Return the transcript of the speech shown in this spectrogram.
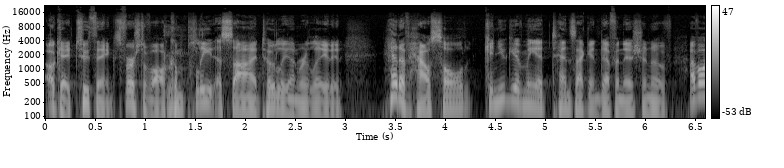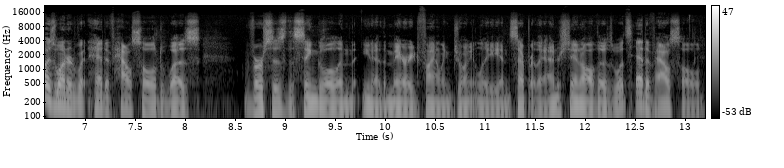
Okay, two things. First of all, complete aside, totally unrelated. Head of household. Can you give me a 10 second definition of? I've always wondered what head of household was versus the single and you know the married filing jointly and separately. I understand all those. What's head of household?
